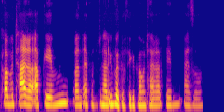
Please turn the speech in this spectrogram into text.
Kommentare abgeben und einfach total übergriffige Kommentare abgeben. Also,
